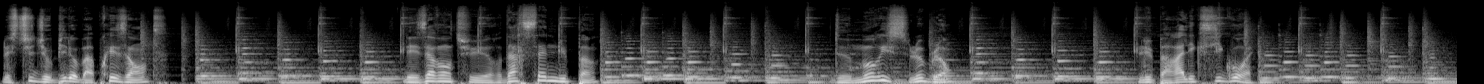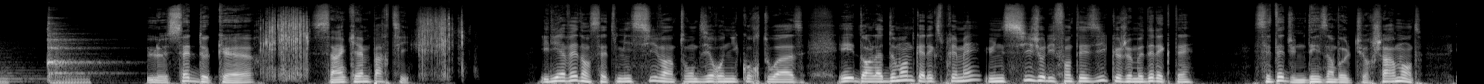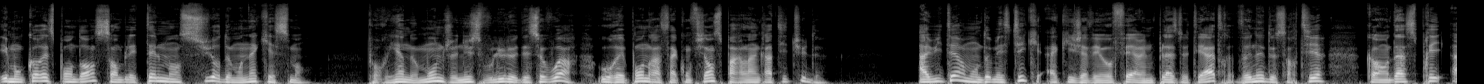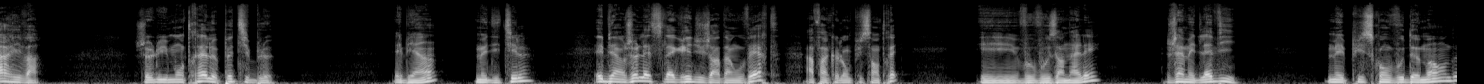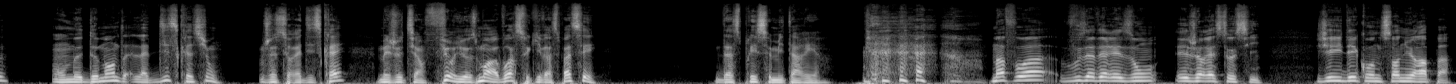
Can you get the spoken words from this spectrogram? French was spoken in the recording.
le studio Biloba présente Les aventures d'Arsène Lupin de Maurice Leblanc, lu par Alexis Gouret. Le 7 de cœur, cinquième partie. Il y avait dans cette missive un ton d'ironie courtoise, et dans la demande qu'elle exprimait, une si jolie fantaisie que je me délectais. C'était d'une désinvolture charmante, et mon correspondant semblait tellement sûr de mon acquiescement. Pour rien au monde je n'eusse voulu le décevoir, ou répondre à sa confiance par l'ingratitude. À huit heures, mon domestique, à qui j'avais offert une place de théâtre, venait de sortir quand Daspry arriva. Je lui montrai le petit bleu. Eh bien, me dit-il, eh bien, je laisse la grille du jardin ouverte, afin que l'on puisse entrer. Et vous vous en allez? Jamais de la vie. Mais puisqu'on vous demande, on me demande la discrétion. Je serai discret, mais je tiens furieusement à voir ce qui va se passer. Daspry se mit à rire. Ma foi, vous avez raison, et je reste aussi. J'ai idée qu'on ne s'ennuiera pas.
